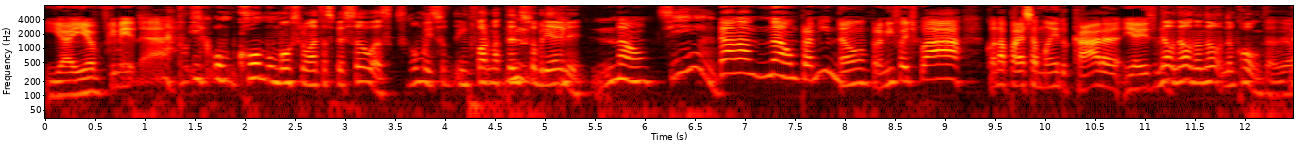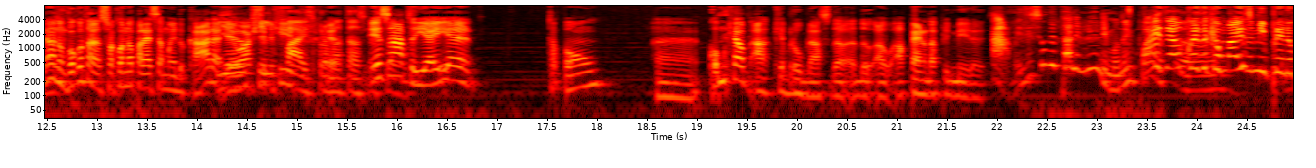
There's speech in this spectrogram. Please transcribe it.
E aí eu fiquei meio. Ah, E com- como o monstro mata as pessoas? Como isso informa tanto sobre ele? não. Sim. Não, não, não, pra mim não. Pra mim foi tipo, ah, quando aparece a mãe do cara, e aí. Não, não, não, não, não conta. Eu não, não vou contar, só quando aparece a mãe do cara, E eu que acho ele faz pra é, matar as pessoas? Exato, e aí é. Tá bom. É, como que a, a- quebrou o braço da do- a, a perna da primeira? Ah, mas isso é um detalhe mínimo, não importa. Mas é a coisa que eu mais me prendeu.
